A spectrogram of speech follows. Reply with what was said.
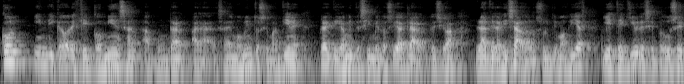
con indicadores que comienzan a apuntar a la alza. De momento se mantiene prácticamente sin velocidad. Claro, el precio ha lateralizado en los últimos días y este quiebre se produce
